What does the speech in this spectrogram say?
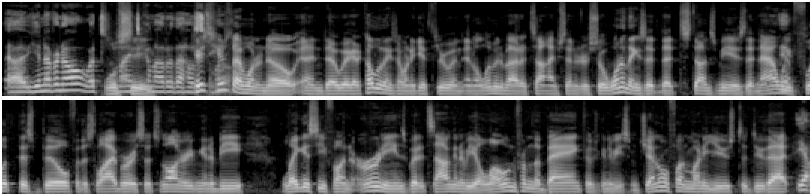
Uh, you never know what we'll might see. come out of the House here's. Here's what I want to know, and uh, we got a couple of things I want to get through in, in, a limited amount of time, Senator. So one of the things that, that stuns me is that now we flipped this bill for this library, so it's no longer even going to be legacy fund earnings, but it's now going to be a loan from the bank. There's going to be some general fund money used to do that. Yeah.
